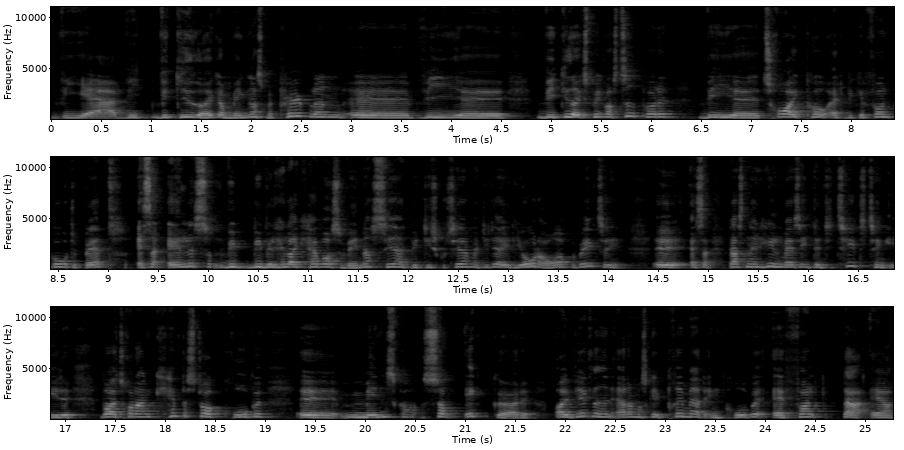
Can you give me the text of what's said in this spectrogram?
vi, er, vi, vi gider ikke at mænge os med pøblen, øh, vi, øh, vi gider ikke spille vores tid på det, vi øh, tror ikke på, at vi kan få en god debat. Altså alle, sådan, vi, vi vil heller ikke have vores venner se, at vi diskuterer med de der idioter over på BT. Øh, altså, der er sådan en hel masse identitetsting i det, hvor jeg tror, der er en kæmpe stor gruppe øh, mennesker, som ikke gør det. Og i virkeligheden er der måske primært en gruppe af folk, der er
